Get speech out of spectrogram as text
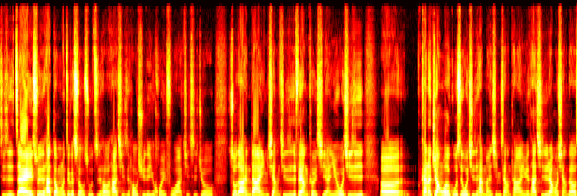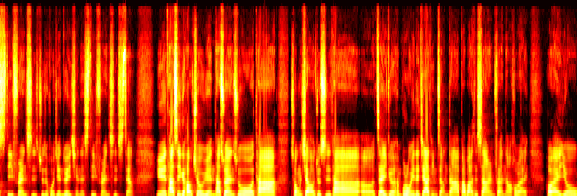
只是在随着他动了这个手术之后，他其实后续的一个恢复啊，其实就受到很大影响，其实是非常可惜啊。因为我其实呃。看了 John Wall 的故事，我其实还蛮欣赏他，因为他其实让我想到 Steve Francis，就是火箭队以前的 Steve Francis 这样，因为他是一个好球员。他虽然说他从小就是他呃，在一个很不容易的家庭长大，爸爸是杀人犯，然后后来后来又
